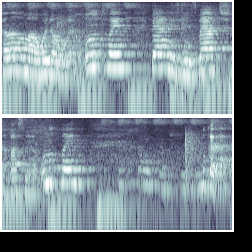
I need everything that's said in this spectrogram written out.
Kanalıma abone olmayı unutmayın. Beğendiyseniz beğen tuşuna basmayı unutmayın. Bu kadar.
